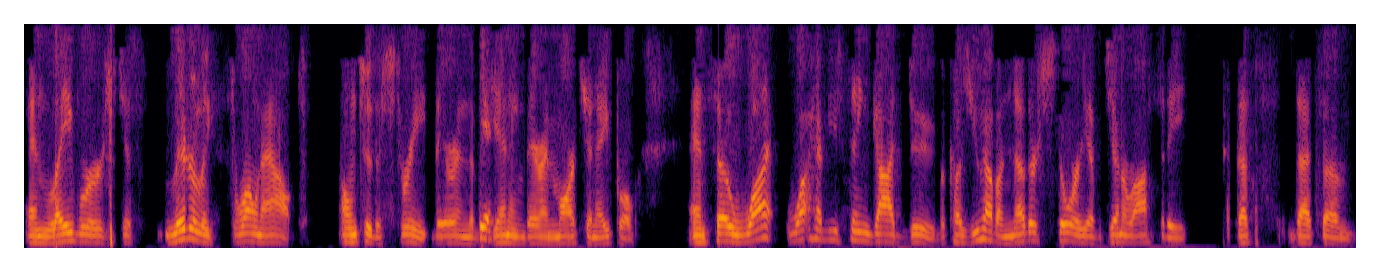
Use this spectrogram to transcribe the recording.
and laborers just literally thrown out onto the street there in the Yes. beginning there in March and April. And so what what have you seen God do? Because you have another story of generosity that's that's um,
